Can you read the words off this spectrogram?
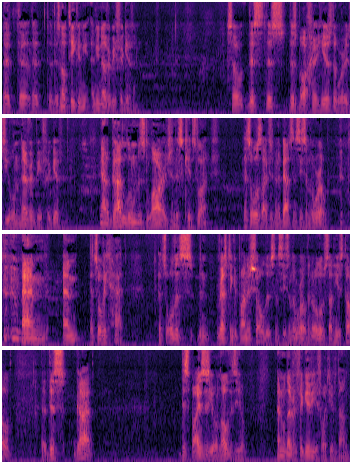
that uh, that, there's no tikkun and you never be forgiven. So this this this bacher hears the words, "You will never be forgiven." Now God looms large in this kid's life. That's all his life has been about since he's in the world, and and that's all he had. That's all that's been resting upon his shoulders since he's in the world. And all of a sudden, he's told that this God despises you and loathes you, and will never forgive you for what you've done.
